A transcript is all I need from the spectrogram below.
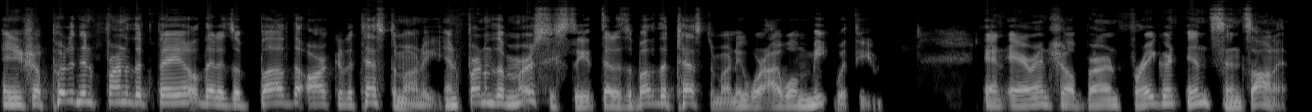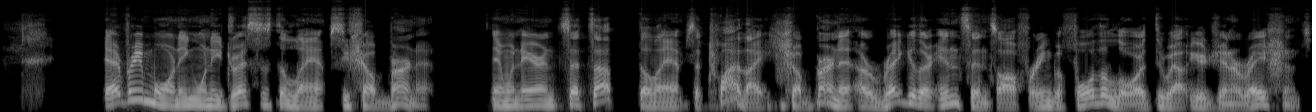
And you shall put it in front of the veil that is above the ark of the testimony, in front of the mercy seat that is above the testimony, where I will meet with you. And Aaron shall burn fragrant incense on it. Every morning when he dresses the lamps, he shall burn it. And when Aaron sets up the lamps at twilight, he shall burn it a regular incense offering before the Lord throughout your generations.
